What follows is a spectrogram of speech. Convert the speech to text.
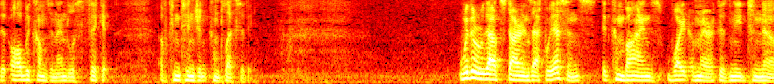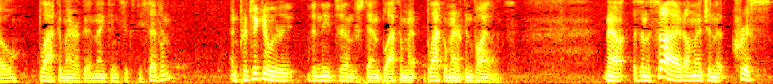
that all becomes an endless thicket of contingent complexity. With or without Styron's acquiescence, it combines white America's need to know black America in 1967, and particularly the need to understand black, Amer- black American violence. Now, as an aside, I'll mention that Chris,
